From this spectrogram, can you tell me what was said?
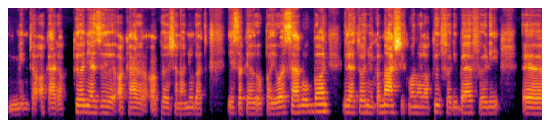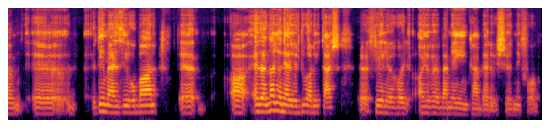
mint a, akár a környező, akár a, különösen a nyugat-észak-európai országokban, illetve mondjuk a másik vonal a külföldi-belföldi dimenzióban a, ez a nagyon erős dualitás félő, hogy a jövőben még inkább erősödni fog.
